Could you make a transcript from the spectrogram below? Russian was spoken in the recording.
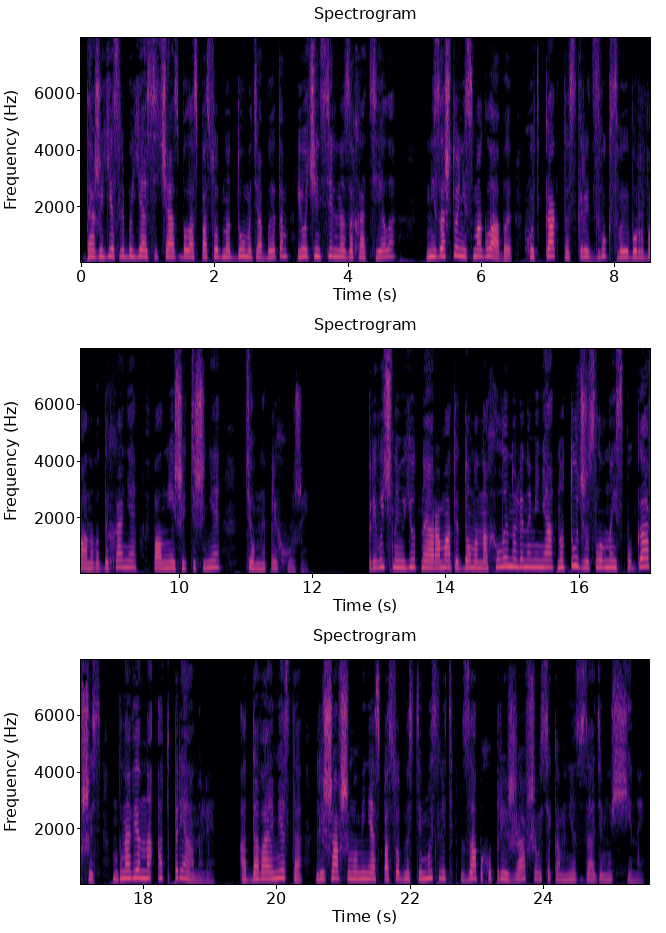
Даже если бы я сейчас была способна думать об этом и очень сильно захотела, ни за что не смогла бы хоть как-то скрыть звук своего рваного дыхания в полнейшей тишине темной прихожей. Привычные уютные ароматы дома нахлынули на меня, но тут же, словно испугавшись, мгновенно отпрянули, отдавая место лишавшему меня способности мыслить запаху прижавшегося ко мне сзади мужчины.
